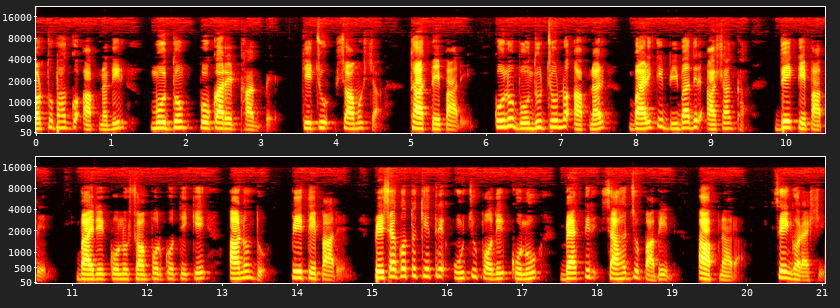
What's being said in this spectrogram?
অর্থভাগ্য আপনাদের মধ্যম প্রকারের থাকবে। কিছু সমস্যা থাকতে পারে। কোনো বন্ধুর জন্য আপনার বাড়িতে বিবাদের আশঙ্কা দেখতে পাবেন। বাইরের কোনো সম্পর্ক থেকে আনন্দ পেতে পারেন। পেশাগত ক্ষেত্রে উঁচু পদের কোনো ব্যক্তির সাহায্য পাবেন আপনারা। সিংহ রাশি,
